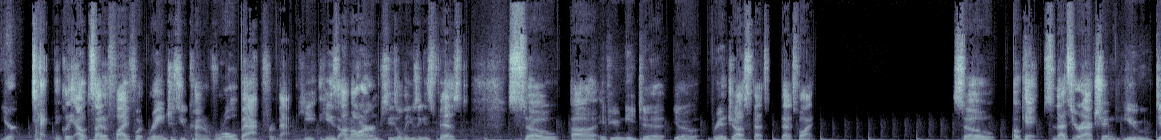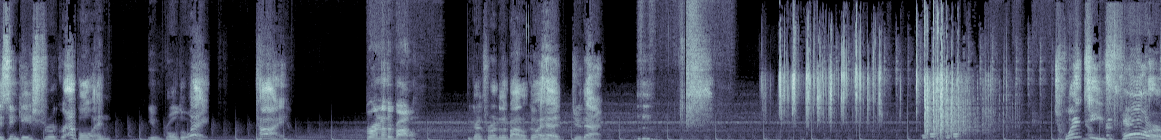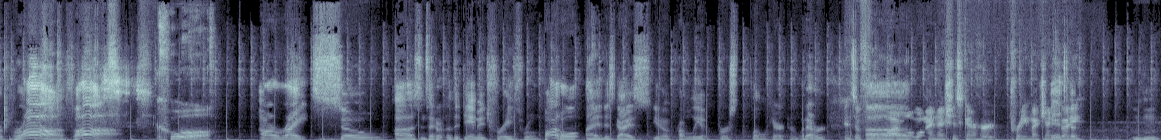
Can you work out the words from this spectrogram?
you're technically outside of five foot range as you kind of roll back from that. He he's unarmed, so he's only using his fist. So uh, if you need to, you know, readjust, that's that's fine. So okay, so that's your action. You disengaged from a grapple and you rolled away. Ty, Throw another bottle. you're gonna throw another bottle. Go ahead, do that. Twenty-four, brava. Cool. All right. So, uh, since I don't know the damage for a thrown bottle, and this guy's, you know, probably a first level character or whatever. It's a full Uh, bottle of wine. That's just gonna hurt pretty much it's anybody. hmm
